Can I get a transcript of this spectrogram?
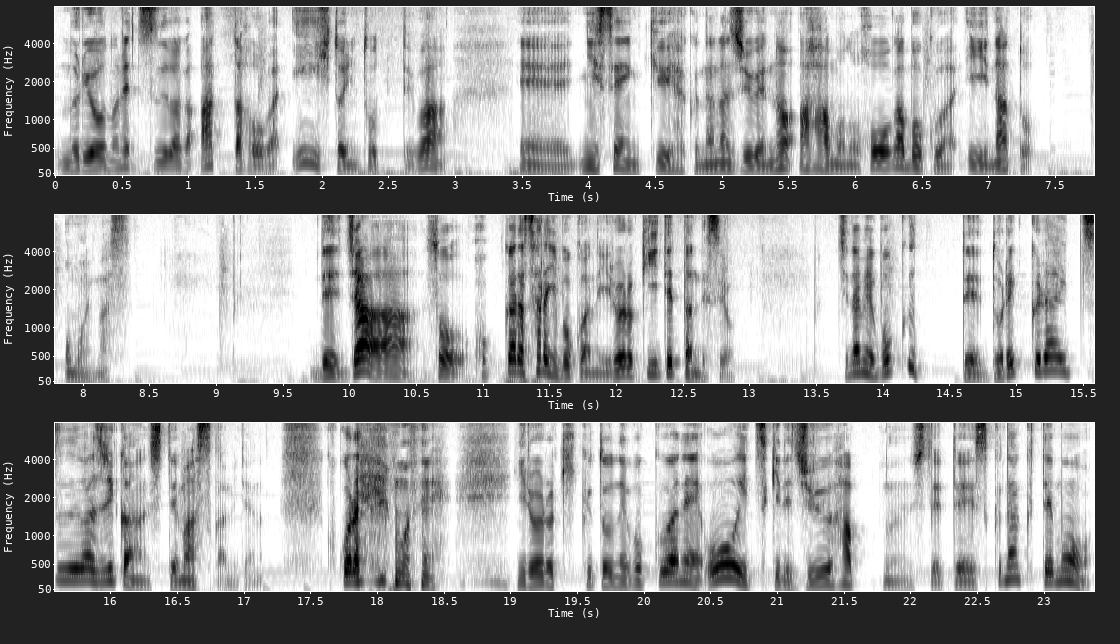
無料のね、通話があった方がいい人にとっては、えー、2970円のアハモの方が僕はいいなと思います。で、じゃあ、そう、こっからさらに僕はね、いろいろ聞いてったんですよ。ちなみに僕ってどれくらい通話時間してますかみたいな。ここら辺もね、いろいろ聞くとね、僕はね、多い月で18分してて、少なくても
